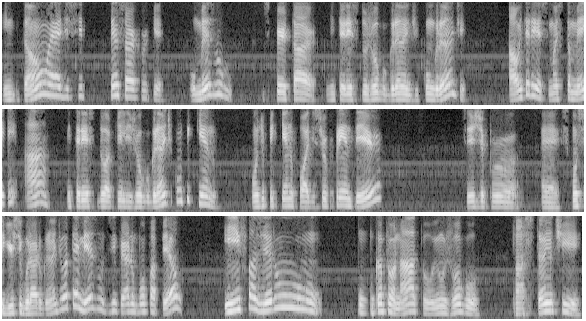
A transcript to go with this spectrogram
Então, é de se pensar, porque o mesmo despertar de interesse do jogo grande com grande, há o interesse, mas também há interesse do aquele jogo grande com pequeno, onde o pequeno pode surpreender, seja por é, conseguir segurar o grande ou até mesmo desempenhar um bom papel e fazer um, um campeonato e um jogo bastante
